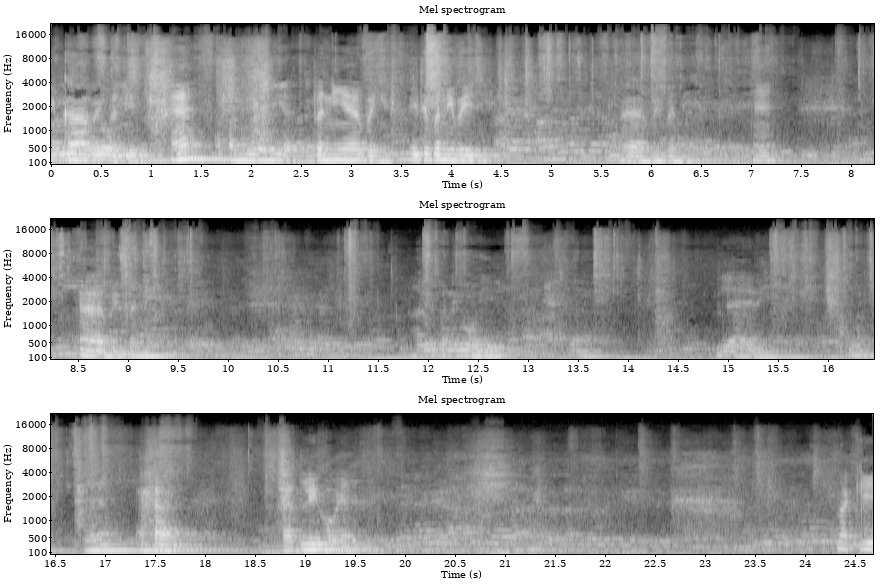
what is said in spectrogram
ਇੱਕ ਆ ਪਈ ਬੰਨੀ ਹੈ? ਪੰਨੀ ਹੋ ਗਈ ਆ ਪੰਨੀਆਂ ਪਈਆਂ ਇੱਥੇ ਪੰਨੀ ਪਈ ਸੀ। ਆ ਵੀ ਪੰਨੀ ਹੈ? ਆ ਵੀ ਪੰਨੀ ਹਰੀ ਪੰਨੀ ਹੋ ਗਈ ਲੈ ਵੀ। ਕੱਢ ਲਈ ਹੋਇਆ ਬਾਕੀ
